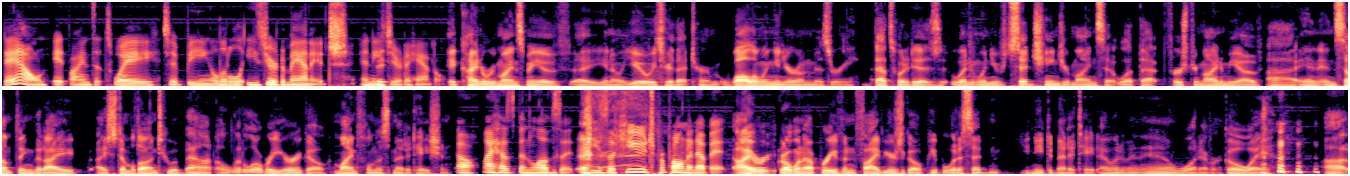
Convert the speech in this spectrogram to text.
down, it finds its way to being a little easier to manage and easier to handle. It kind of reminds me of uh, Uh, you know, you always hear that term, wallowing in your own misery. That's what it is. When when you said change your mindset, what that first reminded me of, uh, and, and something that I I stumbled onto about a little over a year ago, mindfulness meditation. Oh, my husband loves it. He's a huge proponent of it. I growing up, or even five years ago, people would have said you need to meditate. I would have been, eh, whatever, go away. uh,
